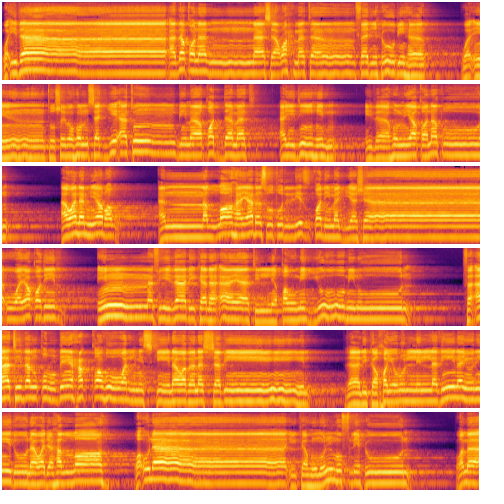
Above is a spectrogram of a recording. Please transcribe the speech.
واذا اذقنا الناس رحمه فرحوا بها وان تصبهم سيئه بما قدمت ايديهم اذا هم يقنطون اولم يروا أن الله يبسط الرزق لمن يشاء ويقدر. إن في ذلك لآيات لقوم يؤمنون. فآت ذا القرب حقه والمسكين وابن السبيل. ذلك خير للذين يريدون وجه الله. وأولئك هم المفلحون. وما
